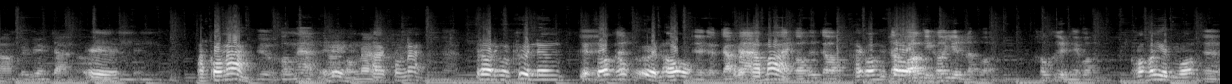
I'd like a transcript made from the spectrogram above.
ถามไปเวียงจันทน์เอออืมอืมปัดกองนั่งเออกองหน้าเฮ้ยของหน้าปาดกองนั่งอ่าเรานี่มันคืนหนึ่งคืนสองเขาเอิญเอาเออกับกลับมากลับมาขายของคือเก่าขายของคือแล้วเก่าของที่เขายึดล่ะพ่อเขาขึ้นให้บ่ของเขาเห็นหมอเออ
